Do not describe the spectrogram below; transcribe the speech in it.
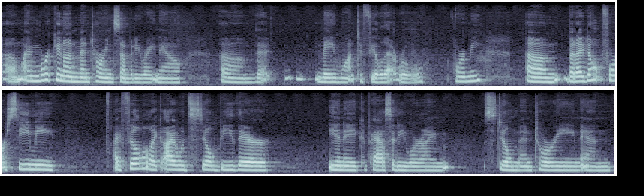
um, i'm working on mentoring somebody right now um, that may want to fill that role for me. Um, but i don't foresee me i feel like i would still be there in a capacity where i'm still mentoring and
